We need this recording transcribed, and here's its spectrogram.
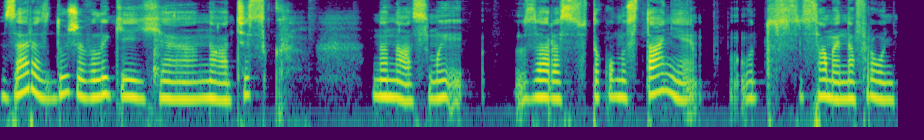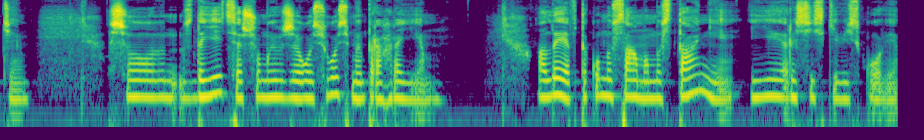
Зараз дуже великий е, натиск на нас. Ми зараз в такому стані, от саме на фронті, що здається, що ми вже ось-ось ми програємо. Але в такому самому стані і російські військові.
